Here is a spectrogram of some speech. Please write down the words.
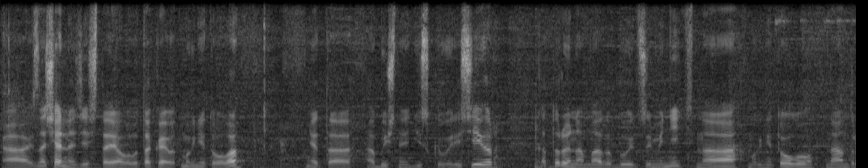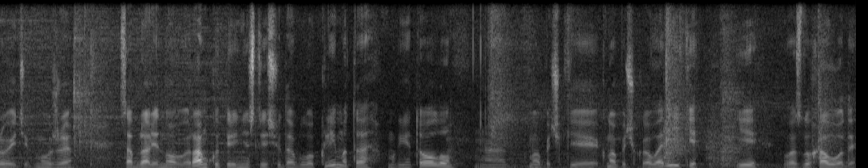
Э, изначально здесь стояла вот такая вот магнитола. Это обычный дисковый ресивер, который нам надо будет заменить на магнитолу на андроиде. Мы уже собрали новую рамку, перенесли сюда блок климата, магнитолу, э, кнопочки, кнопочку аварийки и воздуховоды.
